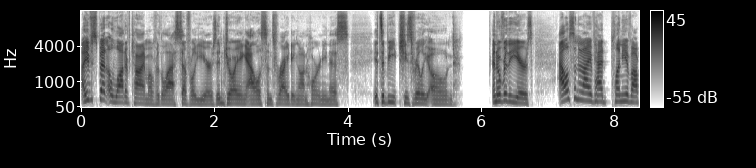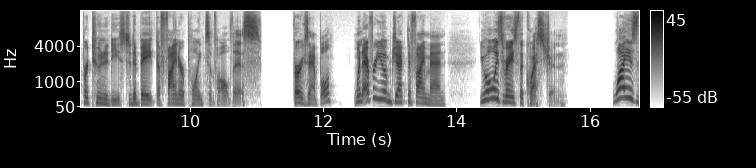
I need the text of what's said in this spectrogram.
I've spent a lot of time over the last several years enjoying Allison's writing on horniness. It's a beat she's really owned. And over the years, Allison and I have had plenty of opportunities to debate the finer points of all this. For example, whenever you objectify men, you always raise the question why is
